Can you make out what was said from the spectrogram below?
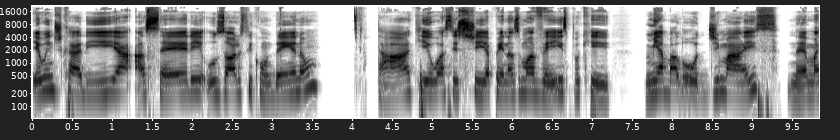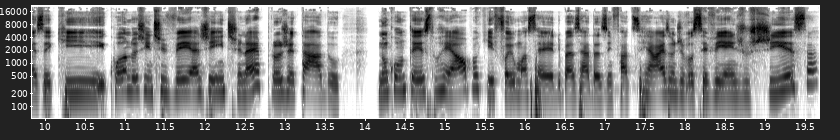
eu indicaria a série Os Olhos que Condenam, tá? Que eu assisti apenas uma vez, porque me abalou demais, né? Mas é que quando a gente vê a gente, né, projetado num contexto real, porque foi uma série baseada em fatos reais, onde você vê a injustiça,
